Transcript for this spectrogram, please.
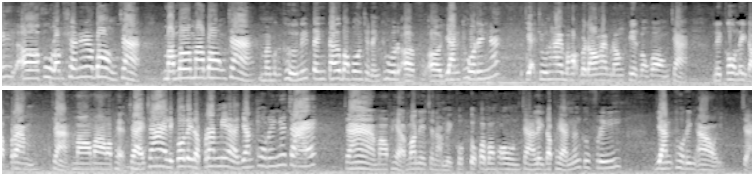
08 full option ណាបងចាមកមើលមកបងចាមកគ្រឿងនេះទិញទៅបងប្អូនចំណេញធួយ៉ាង touring ណាបញ្ជាក់ជូនឲ្យមកម្ដងឲ្យម្ដងទៀតបងបងចាលេខកូដលេខ15ចាមកមកមកប្រាប់ចែចាលេខកូដលេខ15មានយ៉ាង touring ណាចាចាមកប្រាប់មកនេះចំណាំលេខកូដទុកឲ្យបងប្អូនចាលេខ15ហ្នឹងគឺ free យ៉ាង touring ឲ្យចា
